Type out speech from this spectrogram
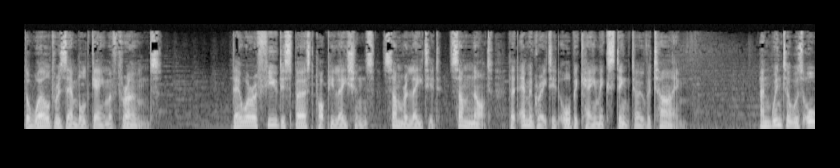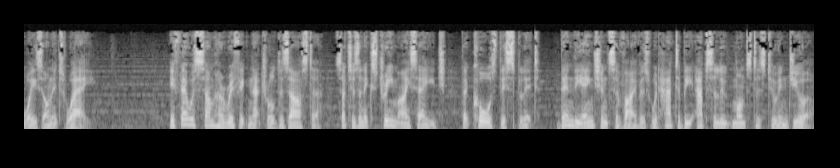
the world resembled Game of Thrones. There were a few dispersed populations, some related, some not, that emigrated or became extinct over time. And winter was always on its way. If there was some horrific natural disaster, such as an extreme ice age, that caused this split, then the ancient survivors would have to be absolute monsters to endure.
